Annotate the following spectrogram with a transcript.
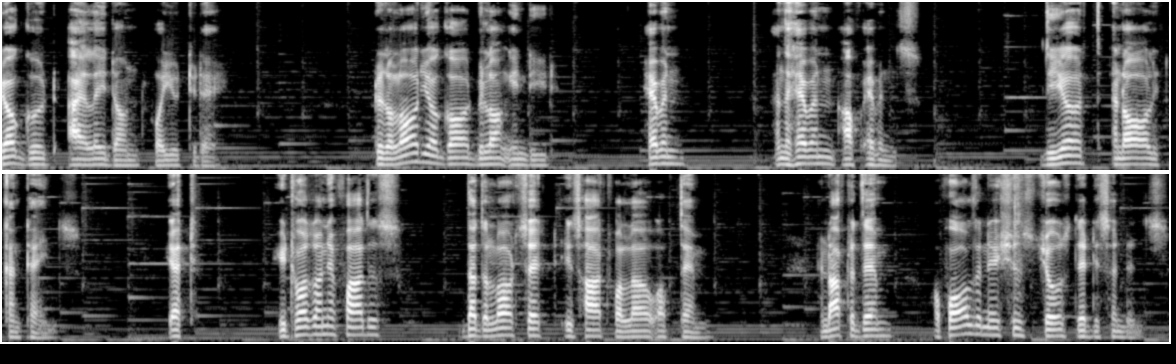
your good I lay down for you today. To the Lord your God belong indeed heaven and the heaven of heavens, the earth and all it contains. Yet it was on your fathers that the Lord set his heart for love of them, and after them of all the nations chose their descendants.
